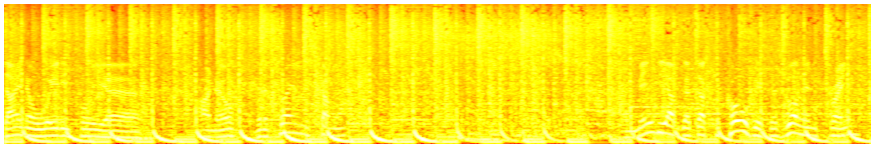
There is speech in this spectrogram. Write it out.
Dino waiting for you, I know, when the train is coming. And maybe I've got Dr. COVID as well in the train.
